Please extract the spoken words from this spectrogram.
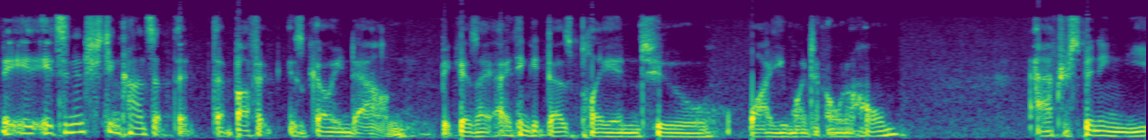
it's an interesting concept that, that Buffett is going down because I, I, think it does play into why you want to own a home. After spending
